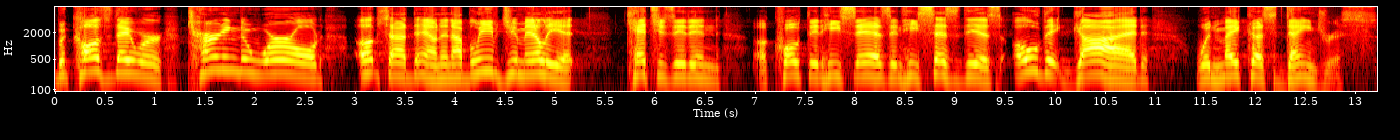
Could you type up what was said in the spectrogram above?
because they were turning the world upside down. And I believe Jim Elliot catches it in a quote that he says, and he says this Oh, that God would make us dangerous.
